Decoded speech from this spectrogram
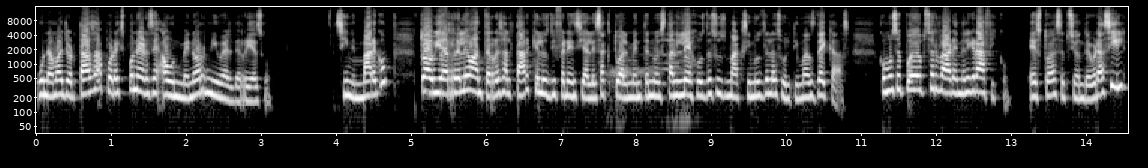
una mayor tasa por exponerse a un menor nivel de riesgo. Sin embargo, todavía es relevante resaltar que los diferenciales actualmente no están lejos de sus máximos de las últimas décadas, como se puede observar en el gráfico, esto a excepción de Brasil,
